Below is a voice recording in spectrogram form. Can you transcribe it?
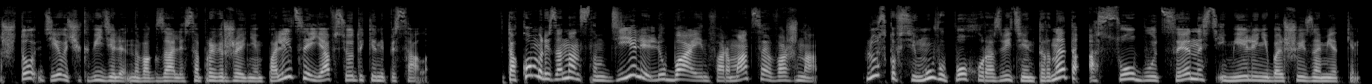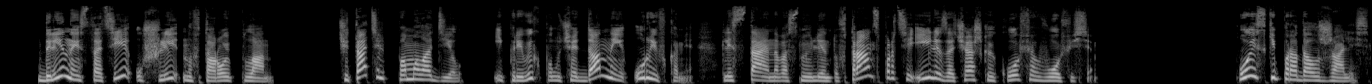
что девочек видели на вокзале с опровержением полиции, я все-таки написала. В таком резонансном деле любая информация важна. Плюс ко всему, в эпоху развития интернета особую ценность имели небольшие заметки. Длинные статьи ушли на второй план. Читатель помолодел, и привык получать данные урывками, листая новостную ленту в транспорте или за чашкой кофе в офисе. Поиски продолжались.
